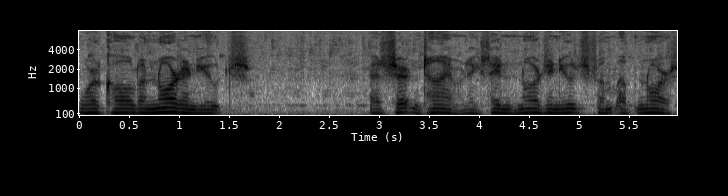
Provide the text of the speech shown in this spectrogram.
were called the Northern Utes at certain time. They say Northern Utes from up north.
